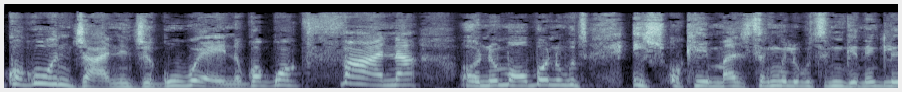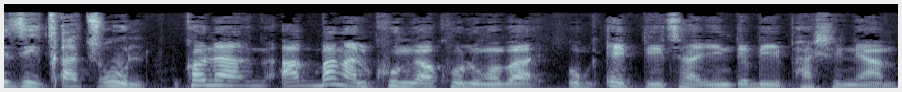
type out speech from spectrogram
kwakunjani nje kuwena? Kwakufana noma ubona ukuthi ish okay manje sekumele ukuthi ngene kulezi izicathulo khona akubangalikhuni kakhulu ngoba ukuedita into ebiyipassion yami.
